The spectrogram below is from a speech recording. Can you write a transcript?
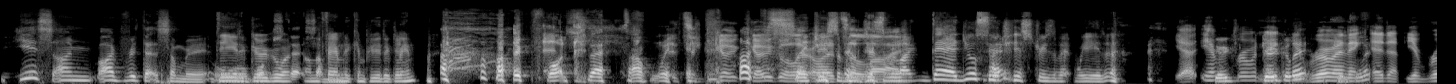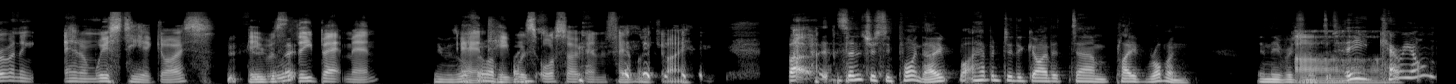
Yes, I'm. I've read that somewhere. dare or to Google it that on the family computer, Glenn. I've watched that somewhere. It's a go- Google so it just, it's a a bit, just lie. like, Dad, your search history is a bit weird. Yeah, you're Goog- ruining, Google you're it, ruining Google it. Adam. You're ruining Adam West here, guys. He Google was it. the Batman, He was also and other he was also in Family Guy. But it's an interesting point, though. What happened to the guy that um, played Robin in the original? Did he Ah. carry on,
